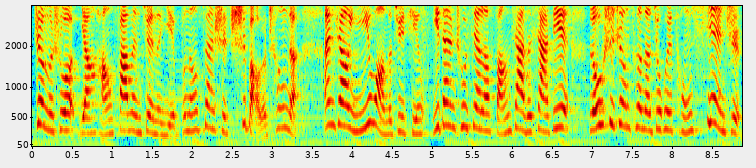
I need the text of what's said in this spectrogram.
这么说，央行发问卷呢，也不能算是吃饱了撑的。按照以往的剧情，一旦出现了房价的下跌，楼市政策呢就会从限制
